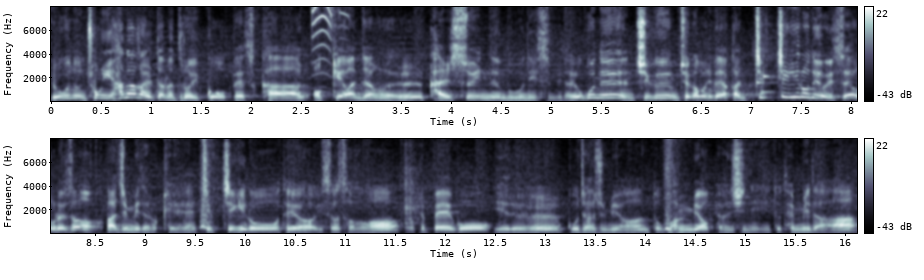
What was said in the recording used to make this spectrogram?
요거는 총이 하나가 일단은 들어있고 베스카 어깨 완장을 갈 수 있는 부분이 있습니다. 요거는 지금 제가 보니까 약간 찍찍이로 되어 있어요. 그래서 빠집니다. 이렇게 찍찍이로 되어 있어서 이렇게 빼고 얘를 꽂아주면 또 완벽 변신이 또 됩니다.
